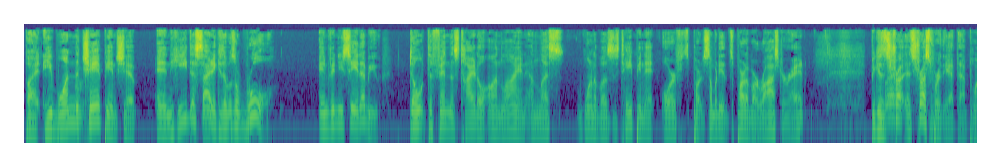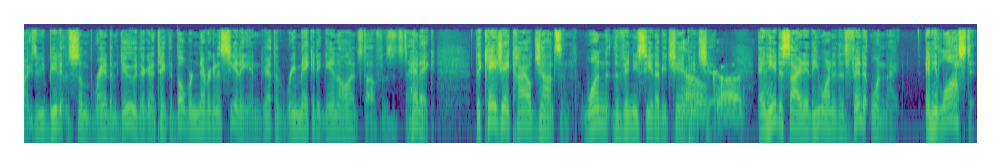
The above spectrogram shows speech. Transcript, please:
but he won the championship, and he decided because it was a rule in venue CAW, don't defend this title online unless one of us is taping it or if it's part, somebody that's part of our roster, right? because it's, tru- it's trustworthy at that point. Because if you beat it with some random dude, they're going to take the belt. We're never going to see it again. You have to remake it again, all that stuff. It's, it's a headache. The KJ Kyle Johnson won the Venue CW championship, oh god and he decided he wanted to defend it one night, and he lost it.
